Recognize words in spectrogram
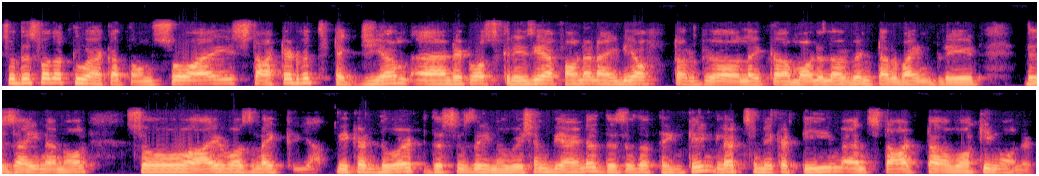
So this was the two hackathons. So I started with Techgium and it was crazy. I found an idea of turbo, like a modular wind turbine blade design and all. So I was like, yeah, we can do it. This is the innovation behind it. This is the thinking. Let's make a team and start uh, working on it.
